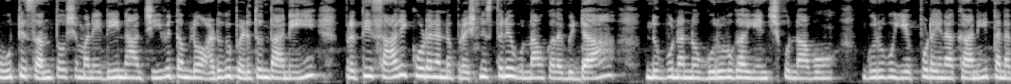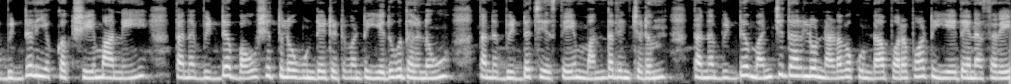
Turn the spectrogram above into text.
పూర్తి సంతోషం అనేది నా జీవితంలో అడుగు పెడుతుందా అని ప్రతిసారి కూడా నన్ను ప్రశ్నిస్తూనే ఉన్నావు కదా బిడ్డ. నువ్వు నన్ను గురువుగా ఎంచుకున్నావు. గురువు ఎప్పుడైనా కానీ తన బిడ్డల యొక్క క్షేమాన్ని తన బిడ్డ భవిష్యత్తులో ఉండేటటువంటి ఎదుగుదలను తన బిడ్డ చేస్తే మందలించడం తన బిడ్డ మంచి దారిలో నడవకుండా పొరపాటు ఏదైనా సరే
